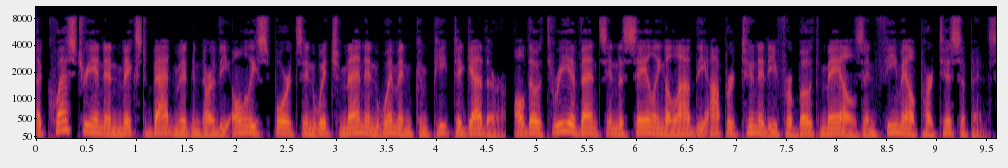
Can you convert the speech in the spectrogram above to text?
Equestrian and mixed badminton are the only sports in which men and women compete together, although three events in the sailing allowed the opportunity for both males and female participants.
